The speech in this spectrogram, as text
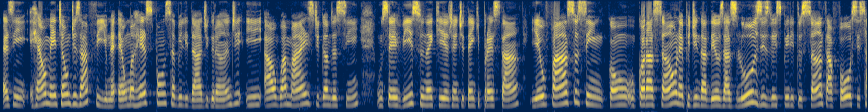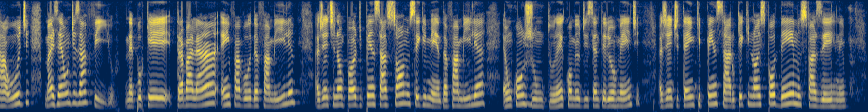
assim, realmente é um desafio, né? É uma responsabilidade grande e algo a mais, digamos assim, um serviço, né, que a gente tem que prestar. E eu faço assim com o coração, né, pedindo a Deus as luzes do Espírito Santo, a força e saúde, mas é um desafio, né? Porque trabalhar em favor da família, a gente não pode pensar só no segmento. A família é um conjunto, né? Como eu disse anteriormente, a gente tem que pensar o que, que nós podemos fazer né,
